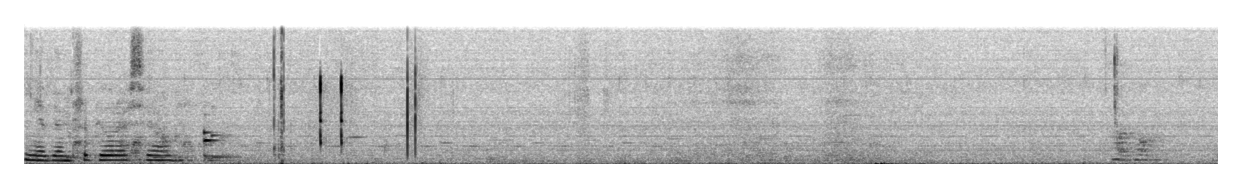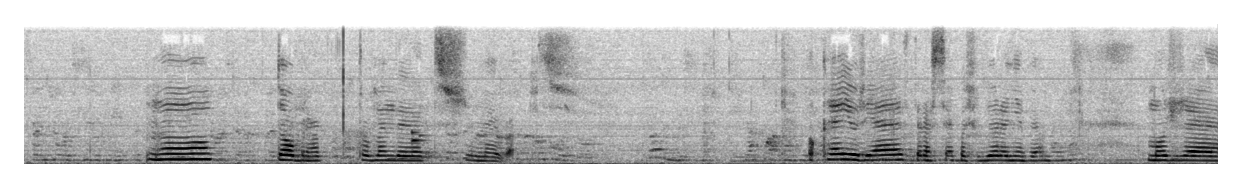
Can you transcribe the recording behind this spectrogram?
nie wiem, przebiorę się. No, będę zatrzymywać. Okej, już jest, teraz się jakoś ubiorę, nie wiem. Może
